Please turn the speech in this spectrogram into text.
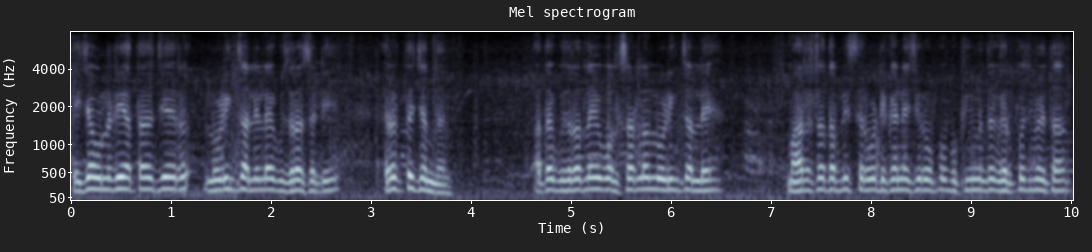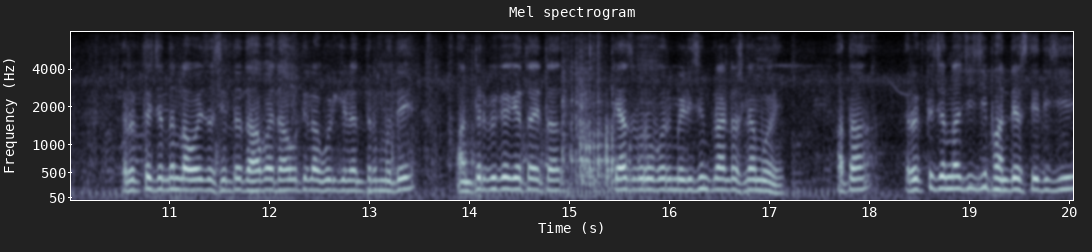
ह्याच्या उलटी आता जे र लोडिंग चाललेलं आहे गुजरातसाठी रक्तचंदन. आता गुजरातला वलसाडला लोडिंग चाललं आहे महाराष्ट्रात आपली सर्व ठिकाणाची रोपं बुकिंगनंतर घरपोच मिळतात. रक्तचंदन लावायचं असेल तर दहा बाय दहावरती लागवड केल्यानंतरमध्ये आंतरपिकं घेता येतात. त्याचबरोबर मेडिसिन प्लांट असल्यामुळे आता रक्तचंदनाची जी फांदी असते तिची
